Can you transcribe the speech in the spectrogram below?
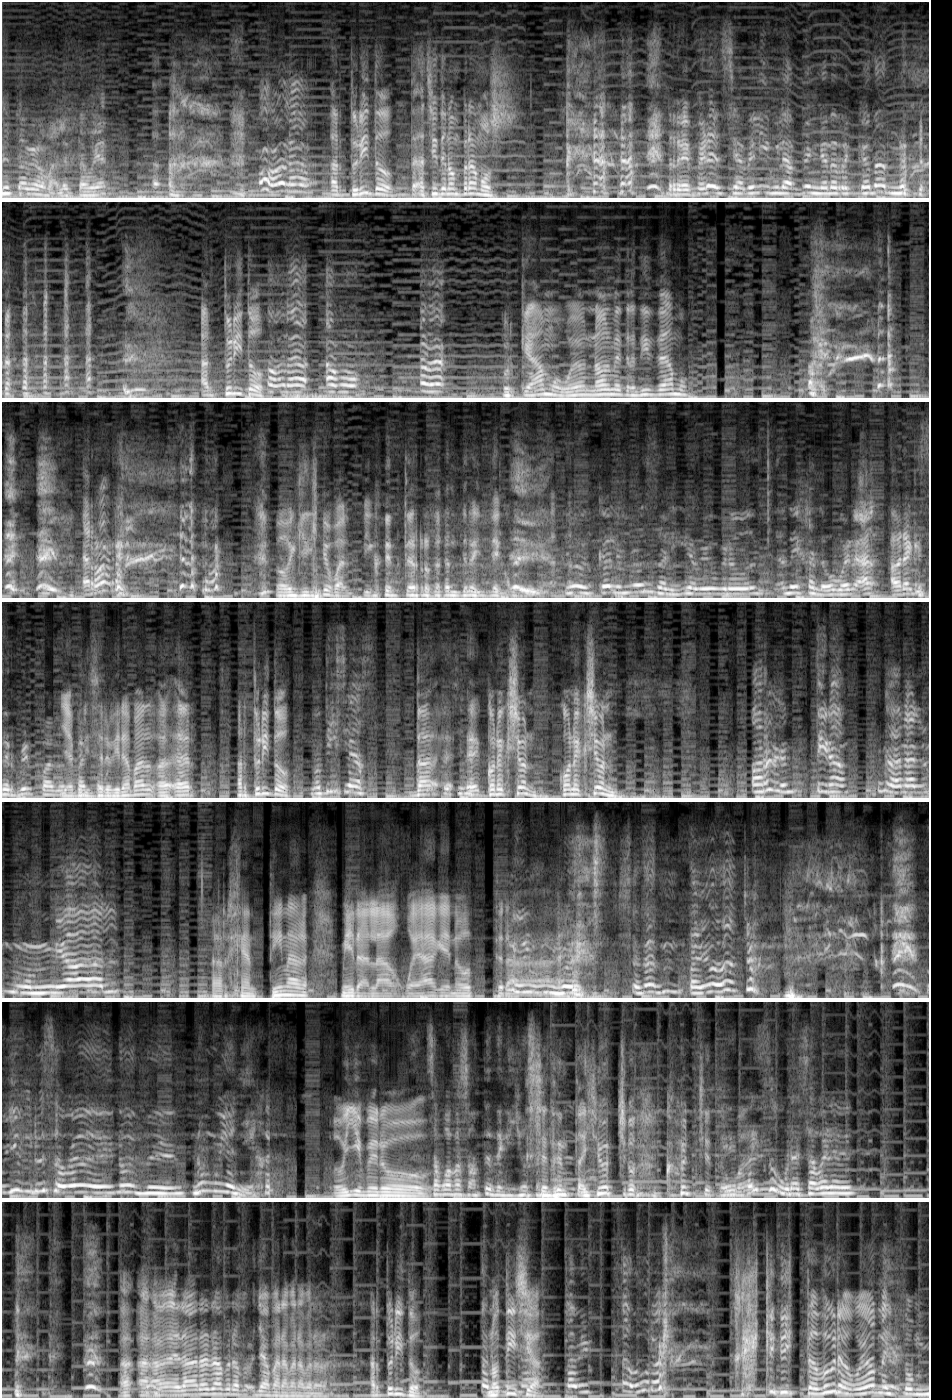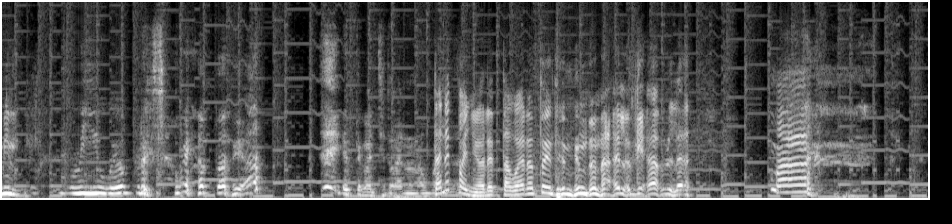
Está medio mal esta wea. ¡Hola! Arturito, así te nombramos. Referencia a películas, vengan a rescatarnos. Arturito, ¡Hola, amo! ¡Hola! porque amo, weón, no me tratís de amo. ¡Error! Oye, que quedó pa'l pico este ro- android de. Tío, el cable no salía, amigo, pero déjalo, bueno, ha- habrá que servir para Ya, pero ¿y servirá para. A ver, Arturito, Noticias. da, eh, conexión, conexión. Argentina gana el mundial. Argentina, mira la weá que nos trae. 78. Oye, pero esa weá no es de. no es muy añeja. Oye, pero. Esa weá pasó antes de que yo saliera. 78, conche tu madre. ¿Estás segura esa weá? A, a, a ver, ahora, ahora, pero- ya, para, para, para. Arturito, Noticia. La dictadura. qué dictadura, weón, hay 2000. Oye, weón, pero esa weá está de. Este conchito bueno, no Está en español esta weá, no estoy entendiendo nada de lo que habla. Ma.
